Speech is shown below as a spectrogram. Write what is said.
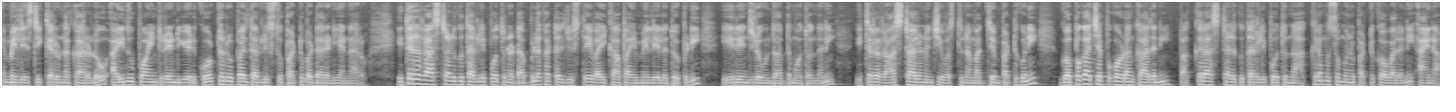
ఎమ్మెల్యే స్టిక్కర్ ఉన్న కారులో ఐదు పాయింట్ రెండు ఏడు కోట్ల రూపాయలు తరలిస్తూ పట్టుబడ్డారని అన్నారు. ఇతర రాష్ట్రాలకు తరలిపోతున్న డబ్బుల కట్టలు చూస్తే వైకాపా ఎమ్మెల్యేల దోపిడీ ఏ రేంజ్లో ఉందో అర్థమవుతోందని ఇతర రాష్ట్రాల నుంచి వస్తున్న మద్యం పట్టుకొని గొప్పగా చెప్పుకోవడం కాదని పక్క రాష్ట్రాలకు తరలిపోతున్న అక్రమ సొమ్మును పట్టుకోవాలని ఆయన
